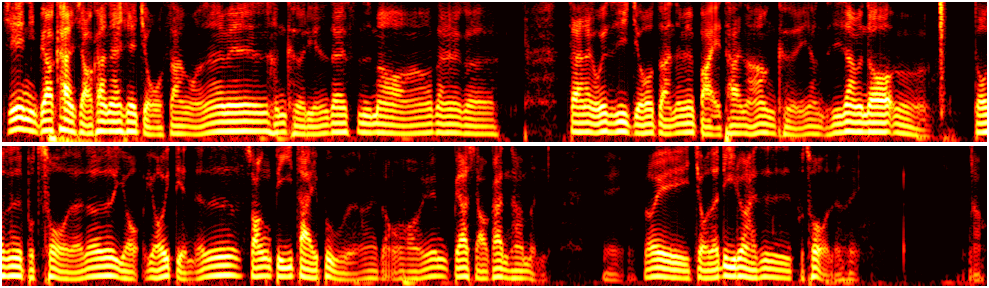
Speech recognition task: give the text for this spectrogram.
其实你不要看小看那些酒商哦，那边很可怜，在世贸，然后在那个。在那个威士忌酒展那边摆摊，然后很可怜样子。其实他们都嗯都是不错的，都是有有一点的，是双逼代步的那种哦。因为不要小看他们，对，所以酒的利润还是不错的。好，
